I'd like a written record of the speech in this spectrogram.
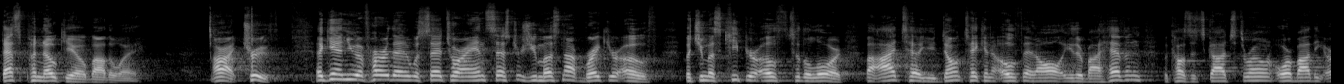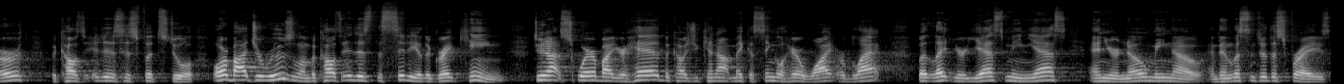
That's Pinocchio, by the way. All right, truth. Again, you have heard that it was said to our ancestors, You must not break your oath, but you must keep your oath to the Lord. But I tell you, don't take an oath at all, either by heaven, because it's God's throne, or by the earth, because it is his footstool, or by Jerusalem, because it is the city of the great king. Do not swear by your head, because you cannot make a single hair white or black, but let your yes mean yes, and your no mean no. And then listen to this phrase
